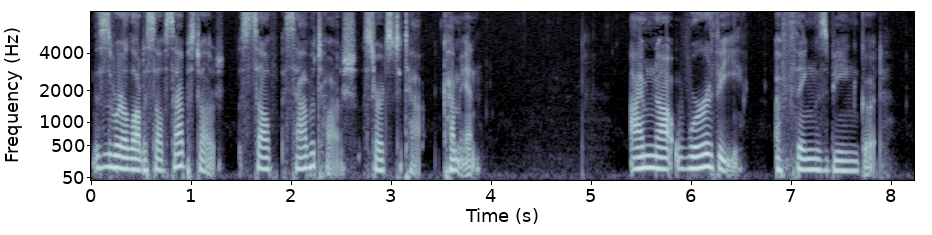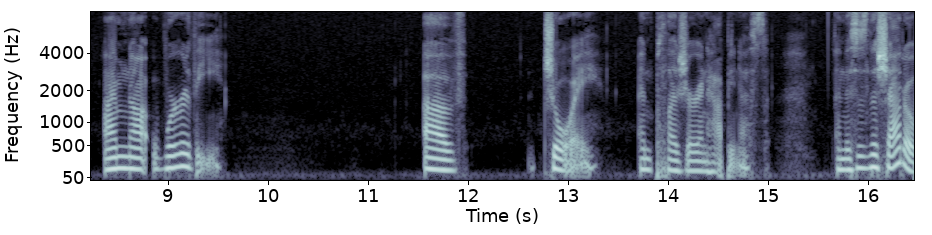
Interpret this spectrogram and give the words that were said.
This is where a lot of self sabotage self sabotage starts to come in. I'm not worthy of things being good. I'm not worthy of joy and pleasure and happiness. And this is the shadow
